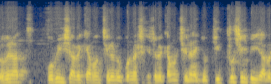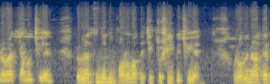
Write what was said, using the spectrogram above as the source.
রবীন্দ্রনাথ কবি হিসাবে কেমন ছিলেন, উপন্যাসিক হিসাবে কেমন ছিলেন, একজন চিত্রশিল্পী হিসাবে রবীন্দ্রনাথ কেমন ছিলেন? রবীন্দ্রনাথ কিন্তু একজন বড় চিত্রশিল্পী ছিলেন। রবীন্দ্রনাথের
